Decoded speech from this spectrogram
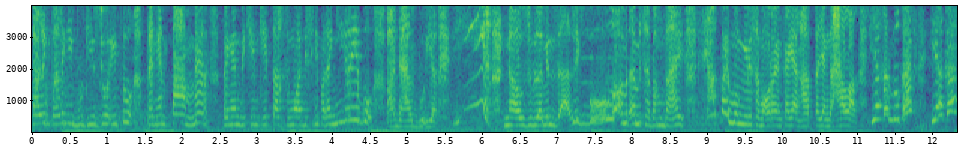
paling-paling Ibu Dirjo itu pengen pamer, pengen bikin kita semua di sini pada ngiri bu. Padahal bu ya, ih, nauzubillah min zalik bu, amit-amit cabang bayi. Siapa yang mau ngiri sama orang yang kaya yang harta yang gak halal? Iya kan bu kan? Iya kan?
